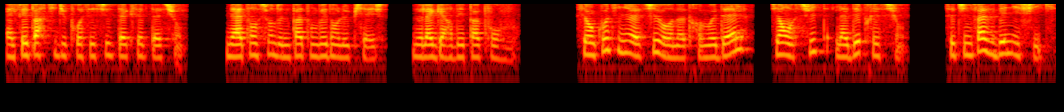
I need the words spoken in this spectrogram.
Elle fait partie du processus d'acceptation. Mais attention de ne pas tomber dans le piège. Ne la gardez pas pour vous. Si on continue à suivre notre modèle, vient ensuite la dépression. C'est une phase bénéfique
